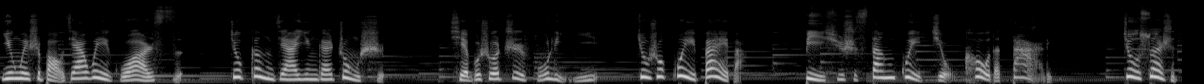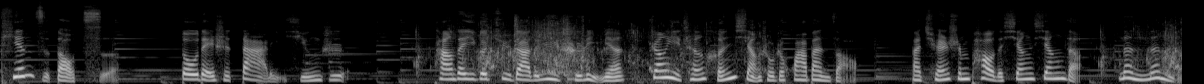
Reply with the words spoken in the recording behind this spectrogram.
因为是保家卫国而死，就更加应该重视。且不说制服礼仪，就说跪拜吧，必须是三跪九叩的大礼，就算是天子到此，都得是大礼行之。躺在一个巨大的浴池里面，张逸晨很享受这花瓣澡，把全身泡得香香的、嫩嫩的，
